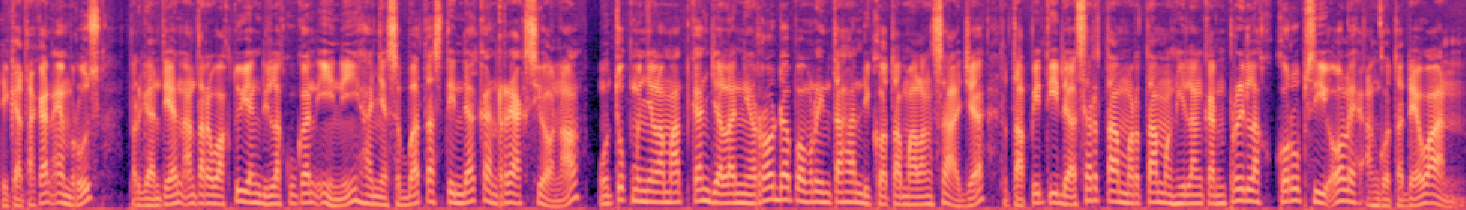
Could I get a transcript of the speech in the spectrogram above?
Dikatakan Emrus, pergantian antar waktu yang dilakukan ini hanya sebatas tindakan reaksional untuk menyelamatkan jalannya roda pemerintahan di Kota Malang saja, tetapi tidak serta-merta menghilangkan perilaku korupsi oleh anggota dewan.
